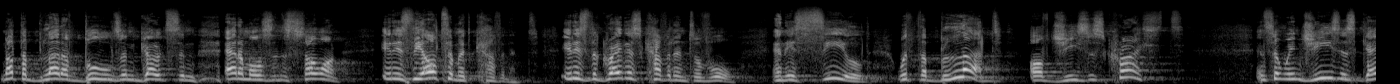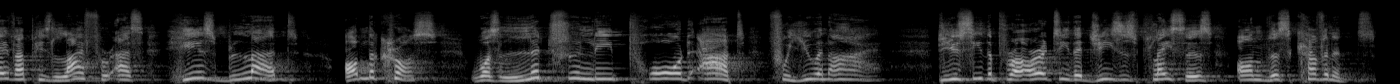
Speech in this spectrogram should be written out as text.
not the blood of bulls and goats and animals and so on. It is the ultimate covenant. It is the greatest covenant of all and is sealed with the blood of Jesus Christ. And so when Jesus gave up his life for us, his blood on the cross was literally poured out for you and I. Do you see the priority that Jesus places on this covenant?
